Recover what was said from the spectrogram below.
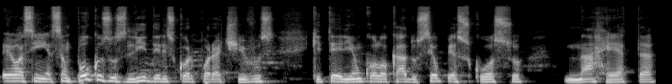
eu assim são poucos os líderes corporativos que teriam colocado o seu pescoço na reta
